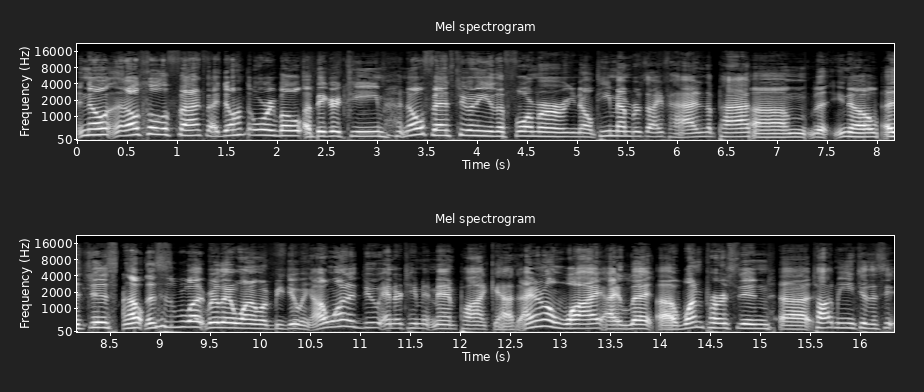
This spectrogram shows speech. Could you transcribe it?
you know, and also the fact that I don't have to worry about a bigger team. No offense to any of the former, you know, team members I've had in the past. Um, but, you know, it's just oh, this is what really I want to be doing. I want to do Entertainment Man podcast. I don't know why I let uh, one person uh, talk me into the. C-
